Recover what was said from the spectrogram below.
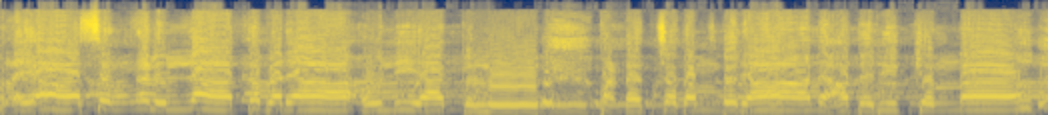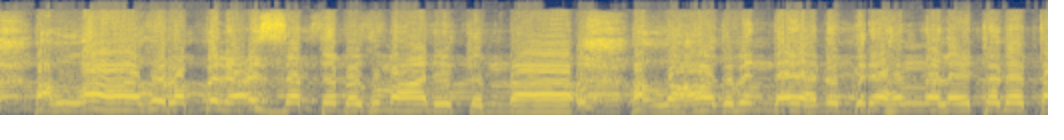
പ്രയാസങ്ങളില്ലാത്തവരാ ഔലിയാക്കൾ. പടച്ച തമ്പുരാൻ ആദരിക്കുന്ന അള്ളാഹു റബ്ബുൽ ഇസ്സത്ത് ബഹുമാനിക്കുന്ന അള്ളാഹുവിന്റെ അനുഗ്രഹങ്ങൾ ഏറ്റെടുത്ത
